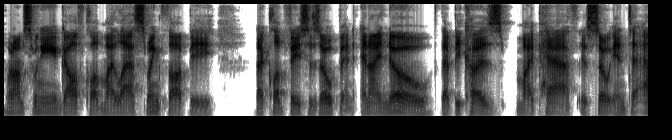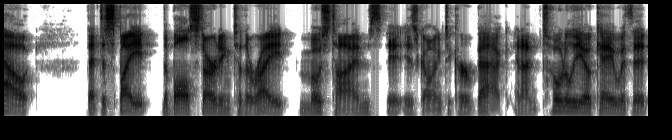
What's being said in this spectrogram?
when I'm swinging a golf club, my last swing thought be that club face is open. And I know that because my path is so into out, that despite the ball starting to the right, most times it is going to curve back. And I'm totally okay with it.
